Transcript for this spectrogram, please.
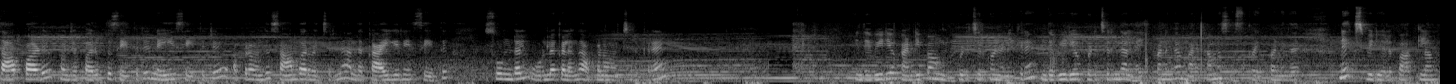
சாப்பாடு கொஞ்சம் பருப்பு சேர்த்துட்டு நெய் சேர்த்துட்டு அப்புறம் வந்து சாம்பார் வச்சுருந்தேன். அந்த காய்கறியும் சேர்த்து சுண்டல் உருளைக்கிழங்கு அப்பளம் வச்சுருக்கிறேன். இந்த வீடியோ கண்டிப்பாக உங்களுக்கு பிடிச்சிருக்கும்னு நினைக்கிறேன். இந்த வீடியோ பிடிச்சிருந்தா லைக் பண்ணுங்கள் மறக்காமல் சப்ஸ்கிரைப் பண்ணுங்கள் நெக்ஸ்ட் வீடியோவில் பார்க்கலாம்.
